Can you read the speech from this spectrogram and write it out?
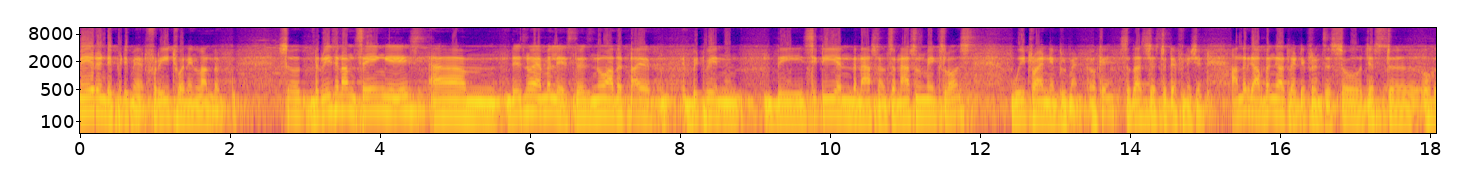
mayor and deputy mayor for each one in London So the reason I'm saying is there is no MLAs there is no other tier between the city and the national so national makes laws we try and implement okay so that's just definition అందరికీ అర్థం కావట్లేదు డిఫరెన్సెస్ సో జస్ట్ ఒక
